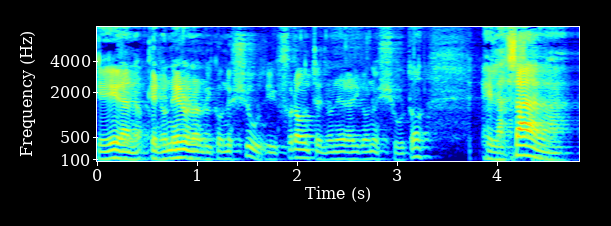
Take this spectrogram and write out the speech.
che, erano, che, non erano riconosciuti, il fronte non era riconosciuto, e la sala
